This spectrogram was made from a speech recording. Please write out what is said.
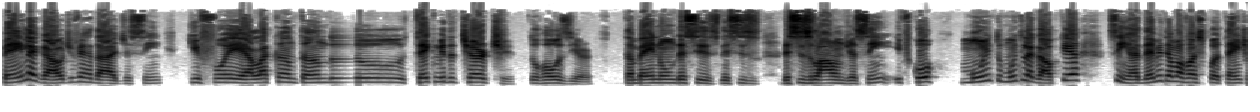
bem legal de verdade, assim, que foi ela cantando Take Me to Church do Rosier, também num desses desses desses lounge assim, e ficou muito, muito legal. Porque, sim, a Demi tem uma voz potente,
